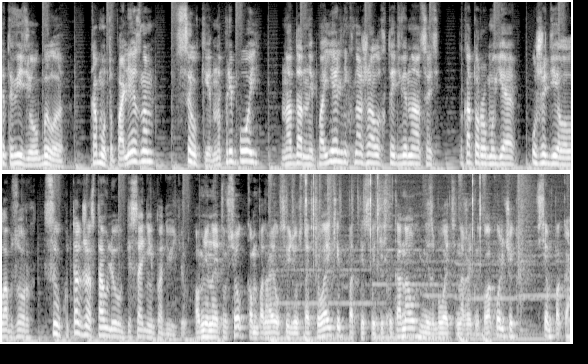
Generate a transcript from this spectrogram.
это видео было кому-то полезным. Ссылки на припой, на данный паяльник на жалах Т12, по которому я уже делал обзор. Ссылку также оставлю в описании под видео. А у меня на этом все. Кому понравилось видео, ставьте лайки, подписывайтесь на канал, не забывайте нажать на колокольчик. Всем пока!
